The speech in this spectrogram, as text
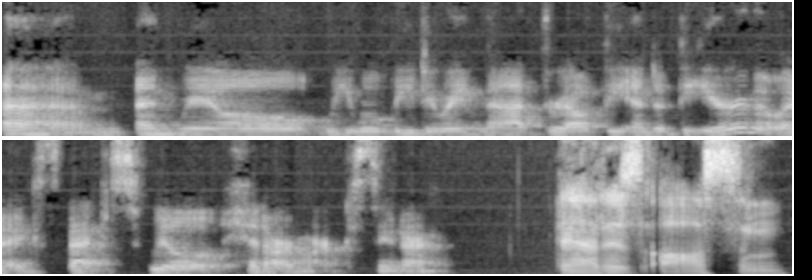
Um, and we'll we will be doing that throughout the end of the year, though I expect we'll hit our mark sooner. That is awesome.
